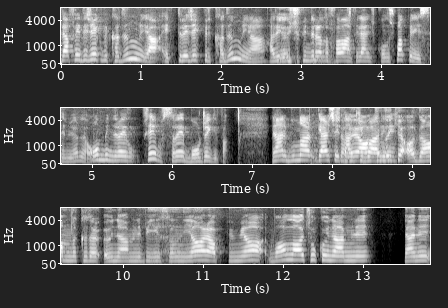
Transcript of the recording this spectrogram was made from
laf edecek bir kadın mı ya? Ettirecek bir kadın mı ya? Hadi 3 bin liralık falan filan hiç konuşmak bile istemiyorum ya. 10 bin lirayı şey bu sıraya borca gir falan. Yani bunlar gerçekten Kibariye. Hayatındaki adam ne kadar önemli bir insanın. Ya Rabbim ya vallahi çok önemli. Yani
